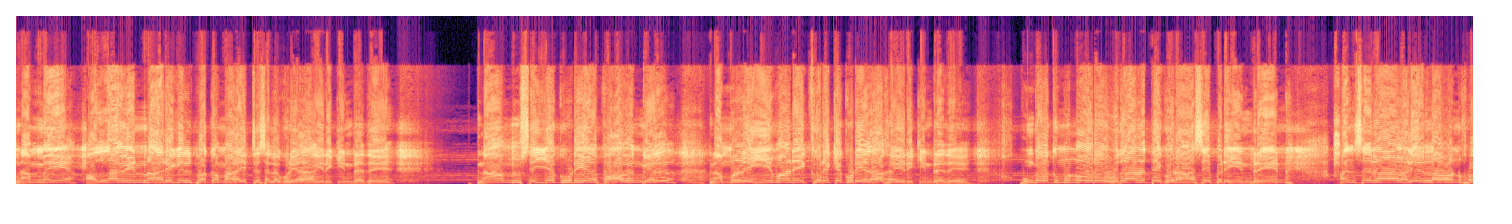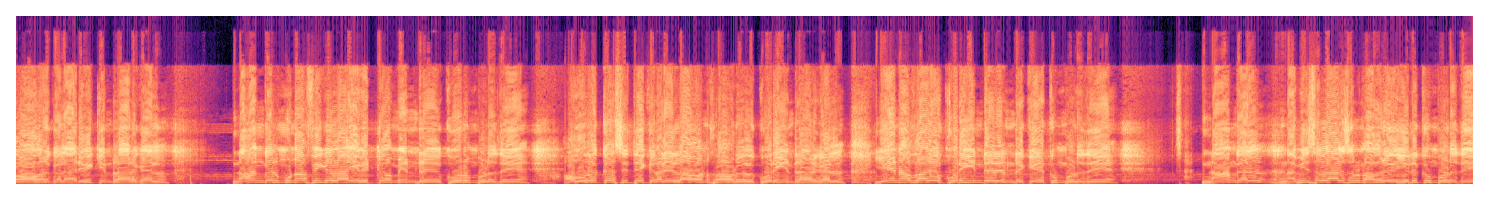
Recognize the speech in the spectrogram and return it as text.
நம்மை அல்லாவின் அருகில் பக்கம் அழைத்து செல்லக்கூடியதாக இருக்கின்றது. நாம் செய்யக்கூடிய பாவங்கள் நம்முடைய ஈமானை குறைக்கக்கூடியதாக இருக்கின்றது. உங்களுக்கு முன் ஒரு உதாரணத்தை கூற ஆசைப்படுகின்றேன். ஹன்சரா அலியல்லா அவர்கள் அறிவிக்கின்றார்கள் நாங்கள் முனாஃபிகளாகி விட்டோம் என்று கூறும் பொழுது அபுபக்கர் சித்திக் அலில்லா அவர்கள் கூறுகின்றார்கள் ஏன் அவ்வாறு கூறுகின்றனர் என்று கேட்கும் பொழுது நாங்கள் நபி ஸல்லல்லாஹு அவர்கள் இருக்கும் பொழுது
